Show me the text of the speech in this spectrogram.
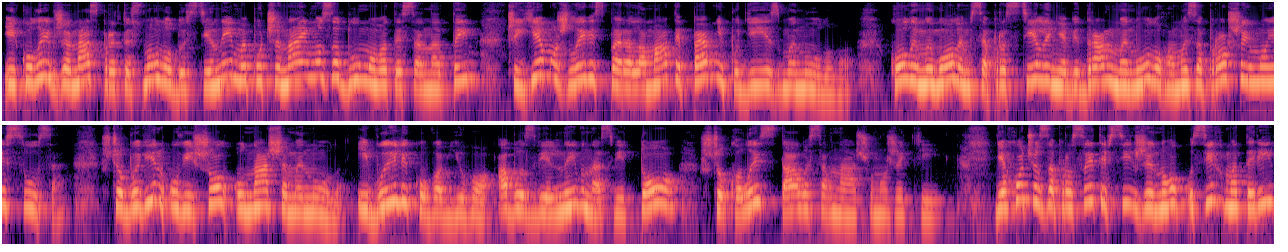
І коли вже нас притиснуло до стіни, ми починаємо задумуватися над тим, чи є можливість переламати певні події з минулого. Коли ми молимося про зцілення від ран минулого, ми запрошуємо Ісуса, щоб Він увійшов у наше минуле і вилікував його або звільнив нас від того, що колись сталося в нашому житті. Я хочу запросити всіх жінок, усіх матерів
